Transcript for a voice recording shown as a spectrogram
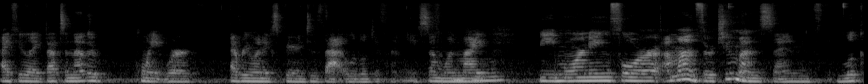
I feel like that's another point where everyone experiences that a little differently. Someone might Mhm. Be mourning for a month or two months and look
